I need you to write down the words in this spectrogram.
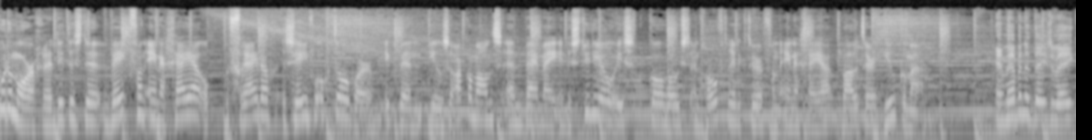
Goedemorgen, dit is de Week van Energia op vrijdag 7 oktober. Ik ben Ilse Akkermans en bij mij in de studio is co-host en hoofdredacteur van Energia, Wouter Hielkema. En we hebben het deze week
